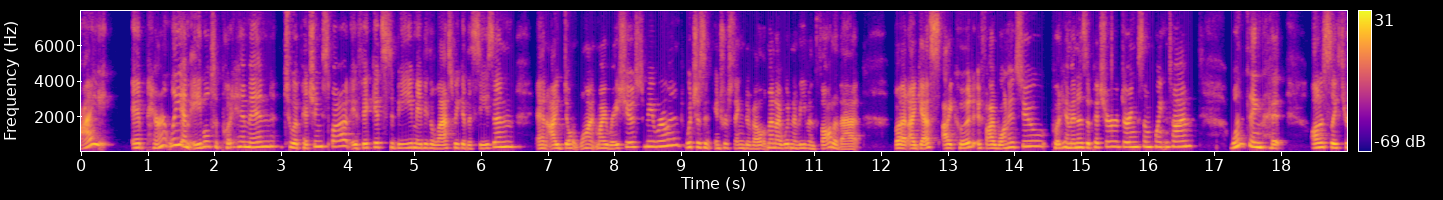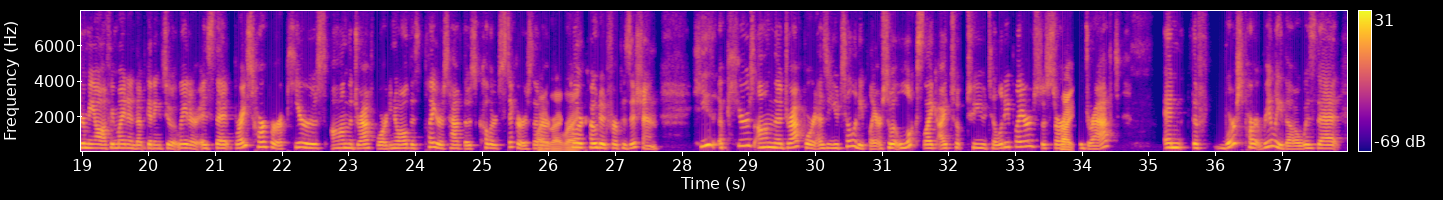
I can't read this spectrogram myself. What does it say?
I apparently am able to put him in to a pitching spot if it gets to be maybe the last week of the season and I don't want my ratios to be ruined, which is an interesting development. I wouldn't have even thought of that. But I guess I could, if I wanted to, put him in as a pitcher during some point in time. One thing that honestly threw me off, we might end up getting to it later, is that Bryce Harper appears on the draft board. You know, all these players have those colored stickers that right, are right, right. color coded for position he appears on the draft board as a utility player. So it looks like I took two utility players to start right. the draft. And the f- worst part, really, though, was that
